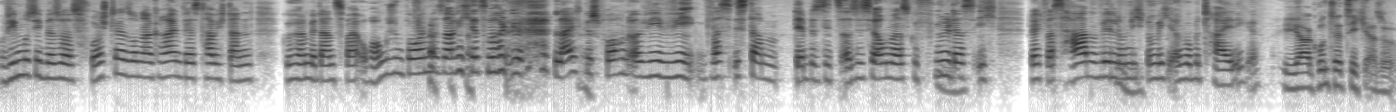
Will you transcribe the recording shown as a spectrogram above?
Und wie muss ich mir so das vorstellen, so ein Agrarinvest? Habe ich dann, gehören mir dann zwei Orangenbäume, sage ich jetzt mal leicht gesprochen? Oder wie, wie, was ist da der Besitz? Also es ist ja auch immer das Gefühl, mhm. dass ich vielleicht was haben will und mhm. nicht nur mich irgendwo beteilige. Ja, grundsätzlich, also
